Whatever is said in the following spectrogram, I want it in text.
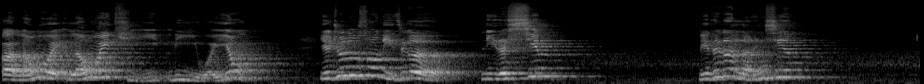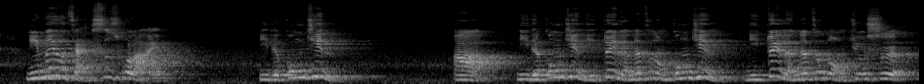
呃，人为人为体，理为用，也就是说你这个你的心。你这个人心，你没有展示出来，你的恭敬，啊，你的恭敬，你对人的这种恭敬，你对人的这种就是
